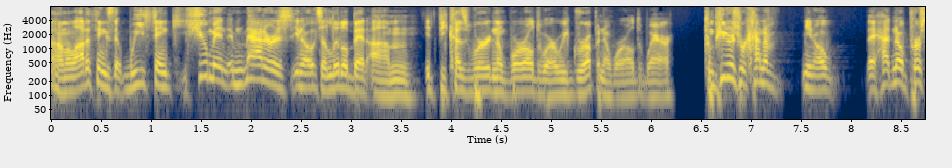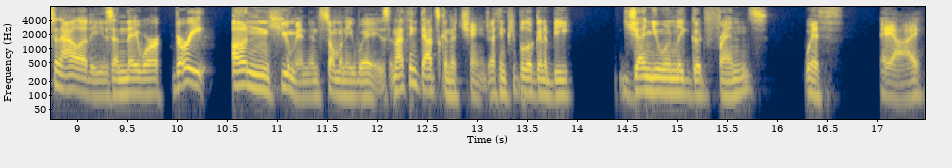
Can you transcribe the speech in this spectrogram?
um, a lot of things that we think human and matters, you know, it's a little bit, um, it's because we're in a world where we grew up in a world where computers were kind of, you know, they had no personalities and they were very unhuman in so many ways. And I think that's going to change. I think people are going to be genuinely good friends with AI.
